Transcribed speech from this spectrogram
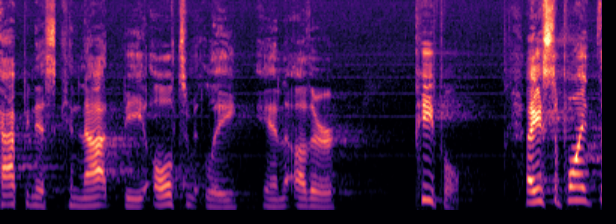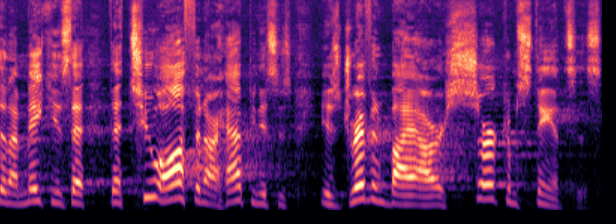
happiness cannot be ultimately in other people. I guess the point that I'm making is that, that too often our happiness is, is driven by our circumstances.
